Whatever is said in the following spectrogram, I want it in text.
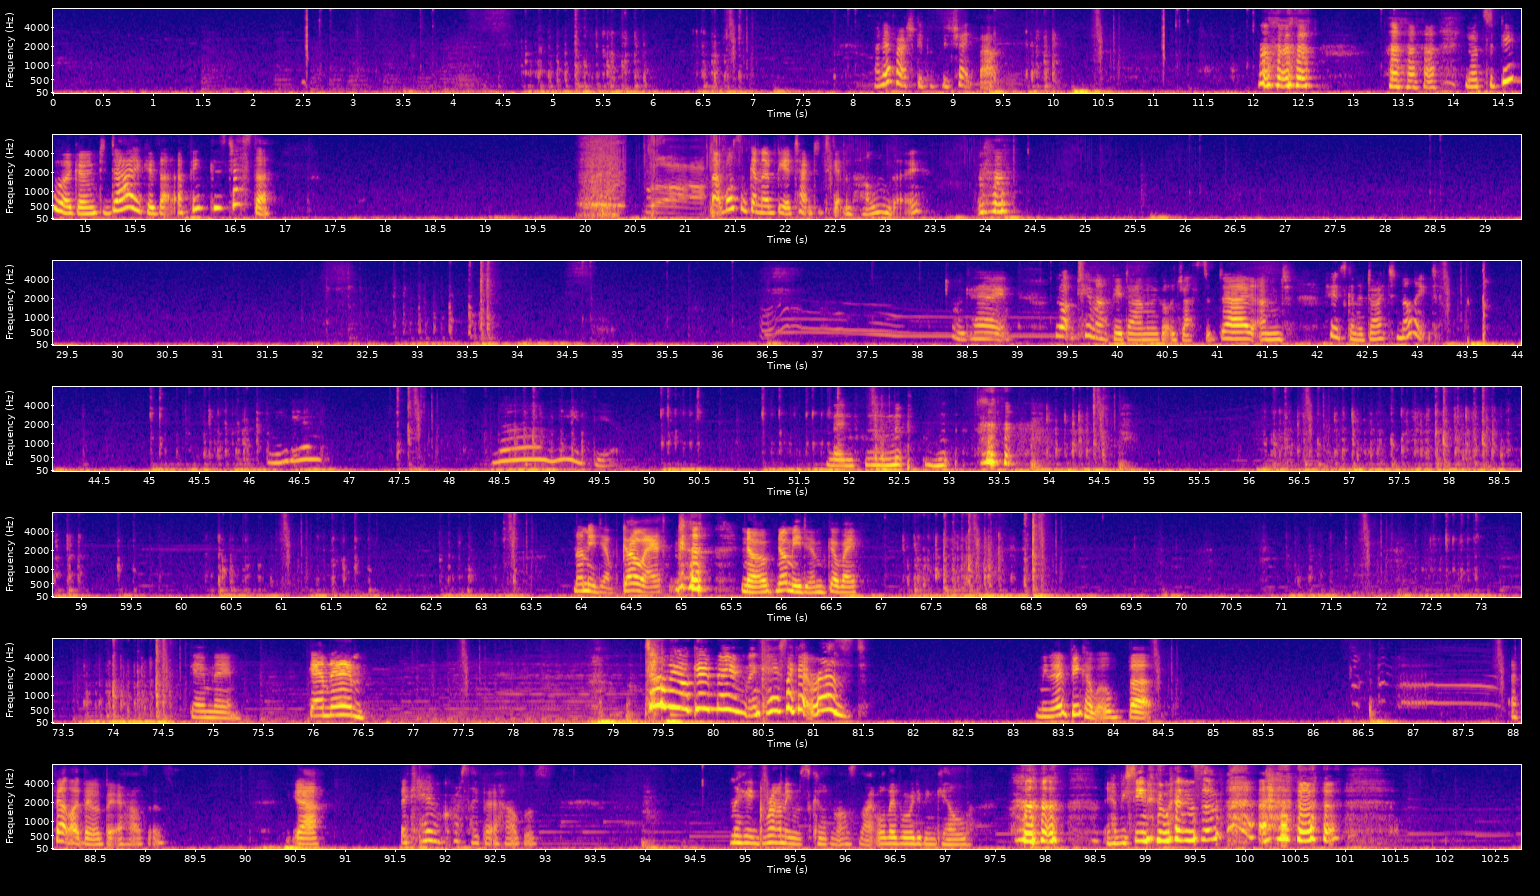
I never actually properly checked that. Lots of people are going to die because I think is Jester. That wasn't going to be a tactic to get them hung though. Okay, we got two Mafia down and we got the Jester dead, and who's gonna die tonight? Medium? No, medium. No, no medium, go away. no, no medium, go away. Game name. Game name! Tell me your game name in case I get rezzed! I mean, I don't think I will, but... I felt like they were better houses. Yeah. They came across like better houses. Like a granny was killed last night. Well, they've already been killed. Have you seen who wins them?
